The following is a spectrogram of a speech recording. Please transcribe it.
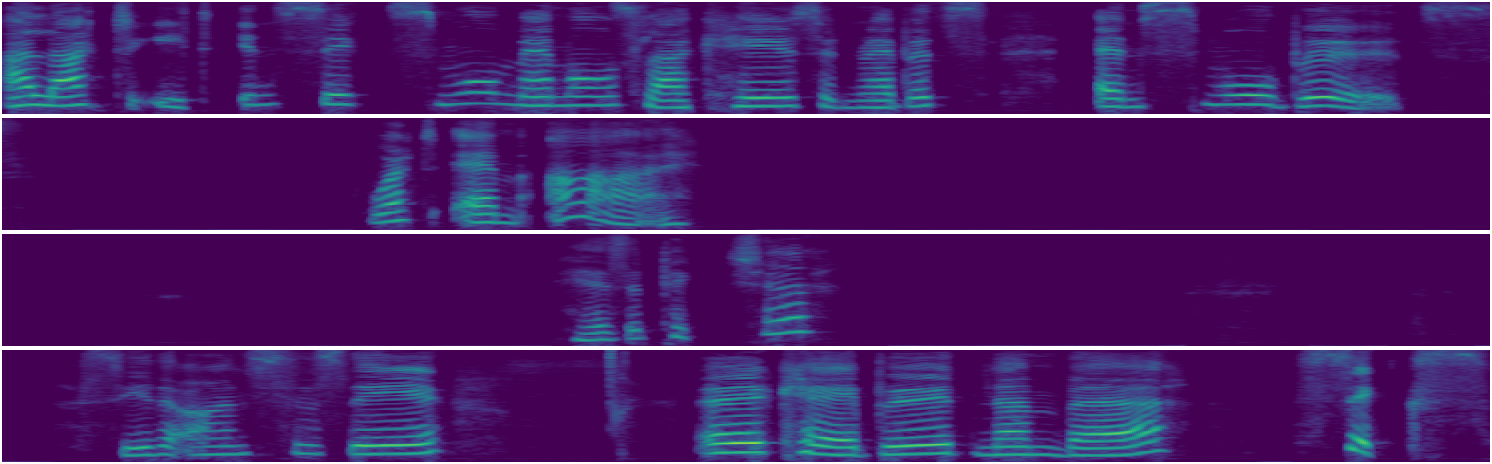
I like to eat insects, small mammals like hares and rabbits, and small birds. What am I? Here's a picture. See the answers there? Okay, bird number six.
